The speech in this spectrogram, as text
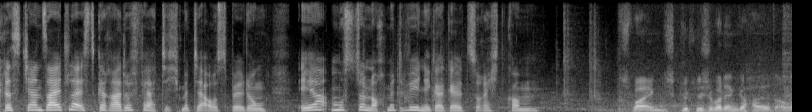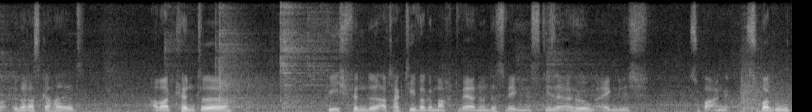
Christian Seidler ist gerade fertig mit der Ausbildung. Er musste noch mit weniger Geld zurechtkommen. Ich war eigentlich glücklich über, den Gehalt, aber, über das Gehalt, aber könnte wie ich finde, attraktiver gemacht werden. Und deswegen ist diese Erhöhung eigentlich super, super gut.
